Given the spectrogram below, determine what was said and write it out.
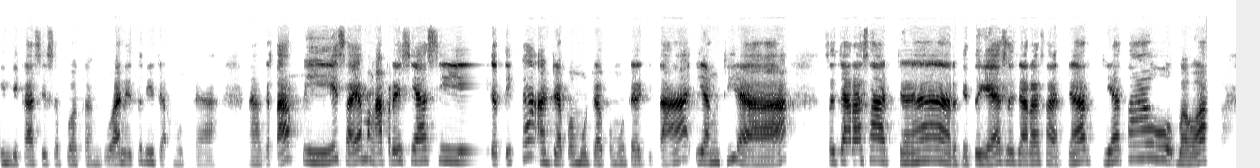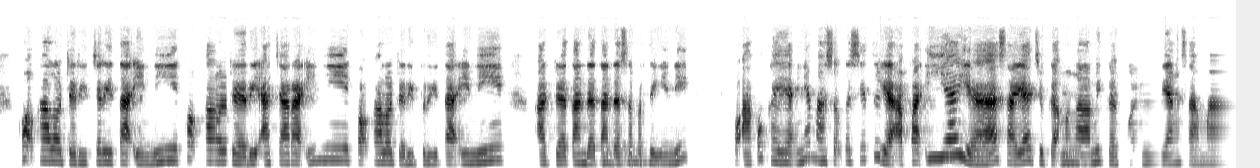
indikasi sebuah gangguan itu tidak mudah. Nah, tetapi saya mengapresiasi ketika ada pemuda-pemuda kita yang dia secara sadar gitu ya, secara sadar dia tahu bahwa kok kalau dari cerita ini, kok kalau dari acara ini, kok kalau dari berita ini ada tanda-tanda hmm. seperti ini, kok aku kayaknya masuk ke situ ya? Apa iya ya saya juga hmm. mengalami gangguan yang sama?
